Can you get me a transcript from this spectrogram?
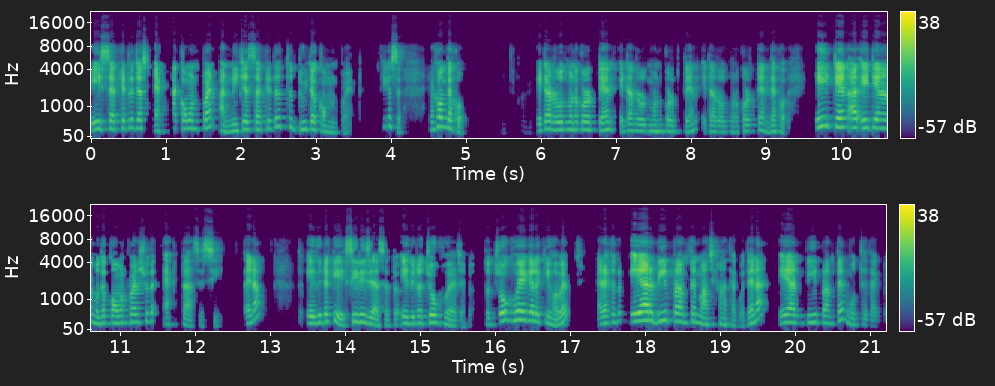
এই সার্কিটে জাস্ট একটা কমন পয়েন্ট আর নিচের সার্কিটে হচ্ছে ২ টা কমন পয়েন্ট। ঠিক আছে? এখন দেখো এটার রোধ মনে করো টেন এটার রোধ মনে করো টেন এটার রোধ মনে করো 10 দেখো এই টেন আর এই টেন এর মধ্যে কমন পয়েন্ট শুধু একটা আছে সি তাই না? তো এই ২ টা কি সিরিজে আছে। তো এই ২ টা যোগ হয়ে যাবে। তো যোগ হয়ে গেলে কি হবে? এটা কিন্তু A আর বি প্রান্তের মাঝখানে থাকবে, তাই না? A আর বি প্রান্তের মধ্যে থাকবে।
